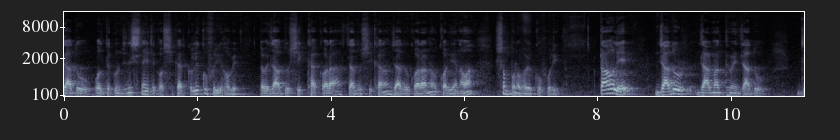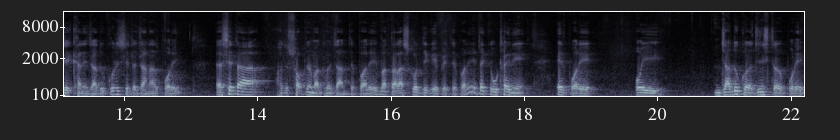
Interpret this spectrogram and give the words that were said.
জাদু বলতে কোনো জিনিস নেই, এটাকে অস্বীকার করলে কুফুরি হবে। তবে জাদু শিক্ষা করা, জাদু শেখানো, জাদু করানো, করিয়ে নেওয়া সম্পূর্ণভাবে কুফুরি। তাহলে জাদুর, যার মাধ্যমে জাদু, যেখানে জাদু করে সেটা জানার পরে সেটা হয়তো স্বপ্নের মাধ্যমে জানতে পারে বা তালাশ করতে গিয়ে পেতে পারে, এটাকে উঠাই নিয়ে এরপরে ওই জাদু করা জিনিসটার উপরে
